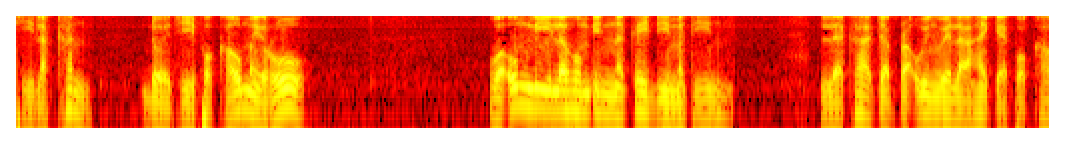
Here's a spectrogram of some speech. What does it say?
ทีละขั้น โดยที่พวกเขาไม่รู้ว่าอุมลีละหุมอินนักดีมาตีน และข้าจะประวิงเวลาให้แก่พวกเขา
